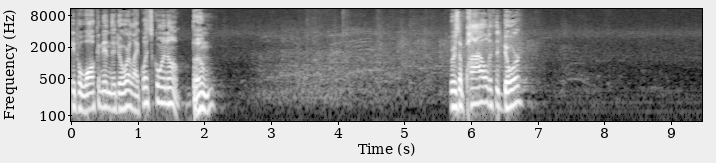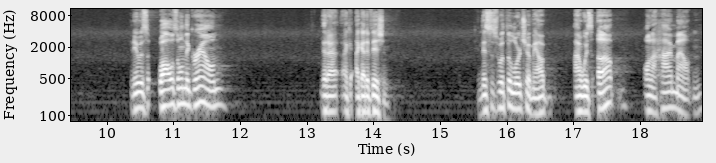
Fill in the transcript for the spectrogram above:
People walking in the door like, what's going on? Boom. There was a pile at the door. And it was while I was on the ground that I, I, I got a vision. And this is what the Lord showed me. I, I was up on a high mountain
